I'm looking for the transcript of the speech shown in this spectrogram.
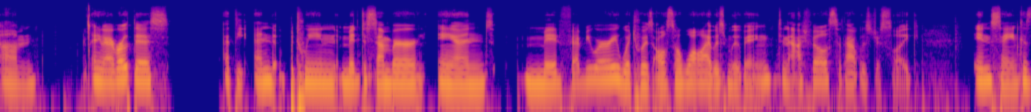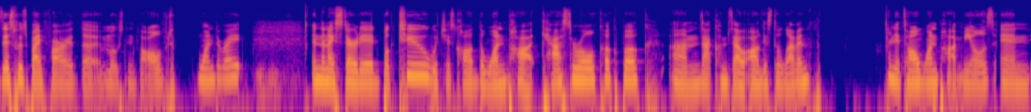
Um, anyway, I wrote this at the end between mid December and mid February, which was also while I was moving to Nashville. So that was just like insane because this was by far the most involved one to write. Mhm. And then I started book two, which is called the One Pot Casserole Cookbook. Um, that comes out August 11th. And it's all one pot meals. And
